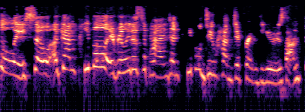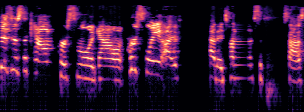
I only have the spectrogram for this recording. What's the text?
Absolutely. So again, people, it really does depend. And people do have different views on business account, personal account. Personally, I've had a ton of success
